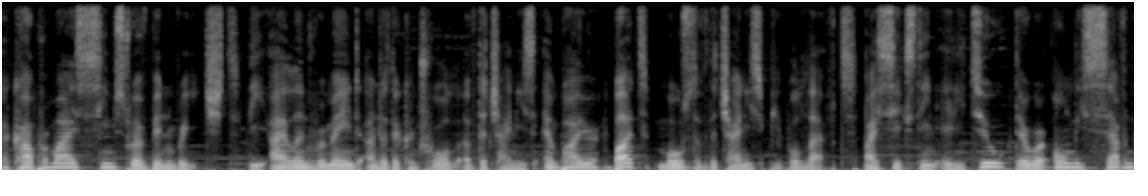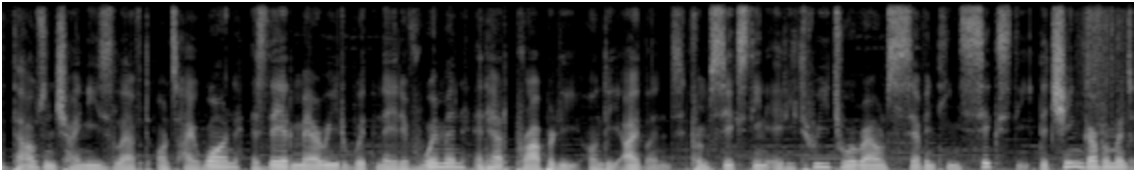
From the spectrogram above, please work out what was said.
a compromise seems to have been reached. The island remained under the control of the Chinese Empire, but most of the Chinese people left. By 1682, there were only 7,000 Chinese left on Taiwan as they had married with native women and had property on the island. From 1683 to around 1760, the Qing government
